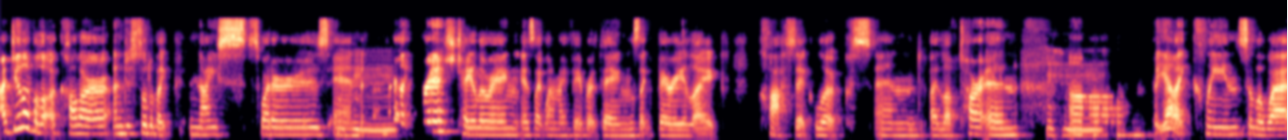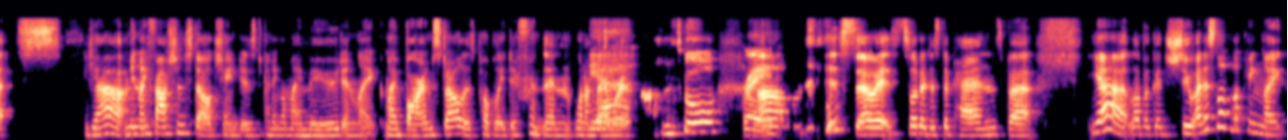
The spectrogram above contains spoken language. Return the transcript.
I do love a lot of color and just sort of like nice sweaters and mm-hmm. like British tailoring is like one of my favorite things. Like very like classic looks and I love tartan. Mm-hmm. Um, but yeah, like clean silhouettes. Yeah, I mean, my fashion style changes depending on my mood, and like my barn style is probably different than what I'm yeah. going to wear at fashion school. Right. Um, so it sort of just depends. But yeah, love a good shoe. I just love looking like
